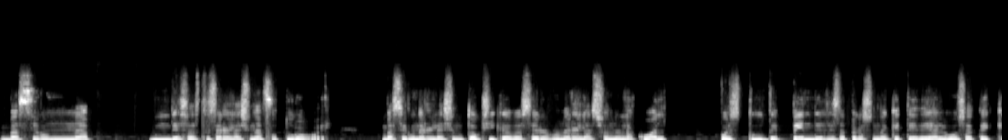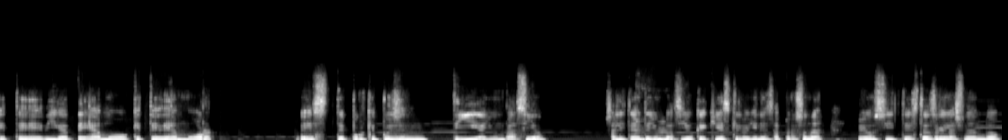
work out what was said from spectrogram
va a ser una, un desastre esa relación a futuro, güey. Va a ser una relación tóxica, va a ser una relación en la cual pues tú dependes de esa persona que te dé algo, o sea, que te diga te amo o que te dé amor, este, porque pues en ti hay un vacío. O sea, literalmente hay un vacío que quieres que lo llene esa persona. Pero si te estás relacionando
